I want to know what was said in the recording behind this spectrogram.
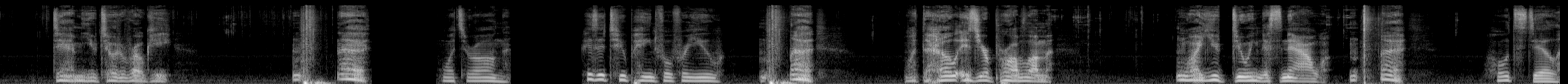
damn you, Todoroki. Uh, what's wrong? Is it too painful for you? What the hell is your problem? Why are you doing this now? Hold still.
